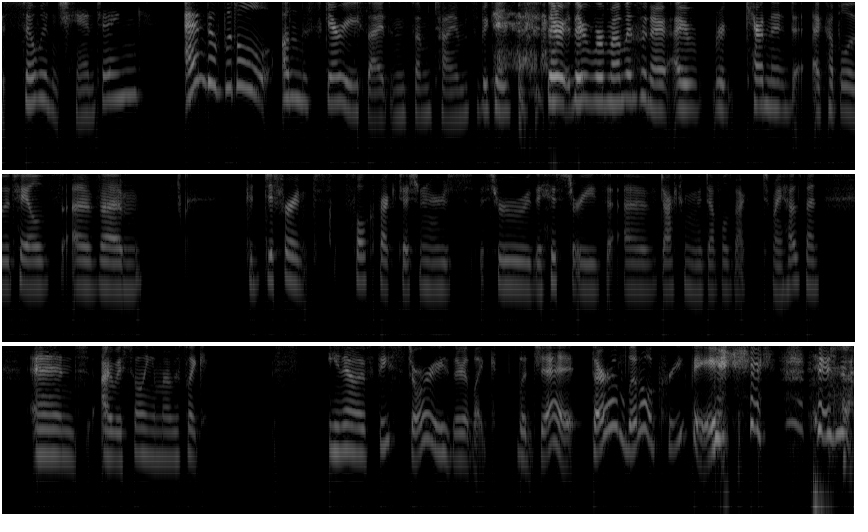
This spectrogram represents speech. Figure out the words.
so enchanting and a little on the scary side and sometimes because there there were moments when I, I recounted a couple of the tales of um the different folk practitioners through the histories of doctoring the devil back to my husband and i was telling him i was like "S- you know if these stories are like legit they're a little creepy. And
